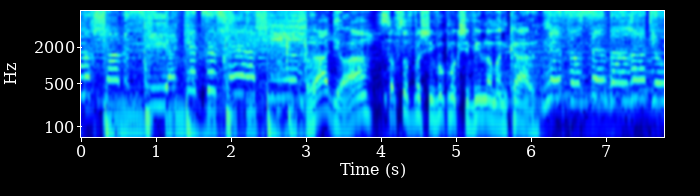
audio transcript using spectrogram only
זזים עכשיו לפי הקצב של השיר רדיו, אה? סוף סוף בשיווק מקשיבים למנכ"ל. נפרסם ברדיו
